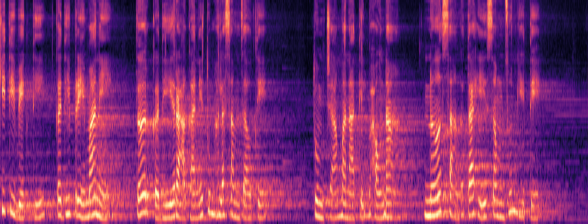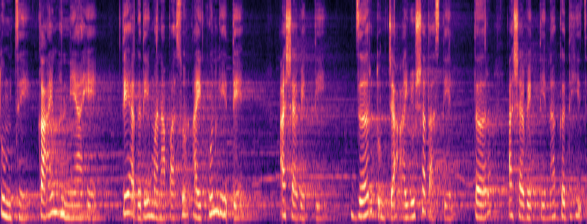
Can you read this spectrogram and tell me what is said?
की ती व्यक्ती कधी प्रेमाने तर कधी रागाने तुम्हाला समजावते. तुमच्या मनातील भावना न सांगताही समजून घेते. तुमचे काय म्हणणे आहे ते अगदी मनापासून ऐकून घेते. अशा व्यक्ती जर तुमच्या आयुष्यात असतील तर अशा व्यक्तींना कधीच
